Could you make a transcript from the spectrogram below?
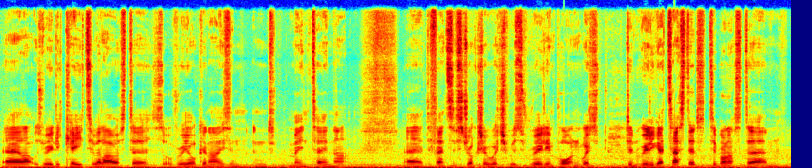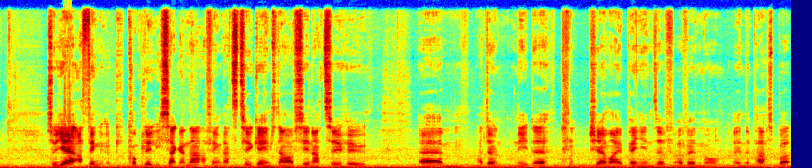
Uh, that was really key to allow us to sort of reorganise and, and maintain that uh, defensive structure, which was really important, which didn't really get tested, to be honest. Um, so, yeah, I think completely second that. I think that's two games now I've seen Atsu, who um, I don't need to share my opinions of, of him or in the past, but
